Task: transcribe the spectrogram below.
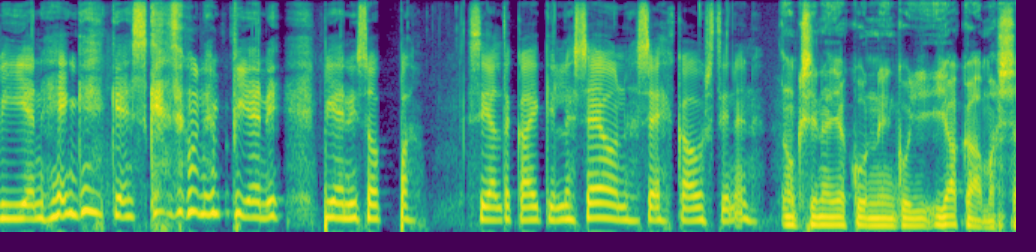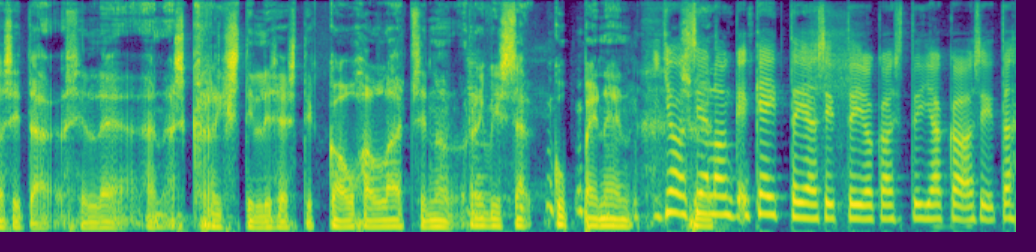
viien henken kesken semmoinen pieni, pieni soppa sieltä kaikille. Se on se kaustinen. Onko siinä joku niin kuin jakamassa sitä sille ns. kristillisesti kauhalla, että siinä on rivissä kuppeineen? Joo, syöt. siellä on keittäjä sitten, joka sitten jakaa siitä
